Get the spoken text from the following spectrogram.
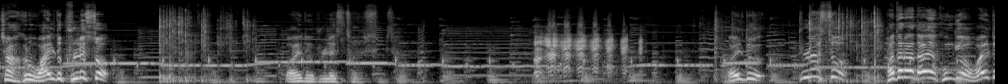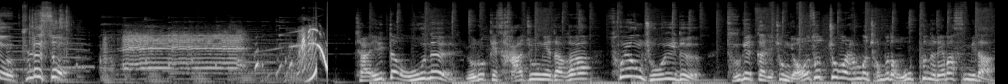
자 그럼 와일드 블래스터! 와일드 블래스터였습니다. 와일드 블래스터! 받아라 나의 공격! 와일드 블래스터! 자 일단 오늘 요렇게 4종에다가 소형 조이드 두 개까지 총 6종을 한번 전부 다 오픈을 해봤습니다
